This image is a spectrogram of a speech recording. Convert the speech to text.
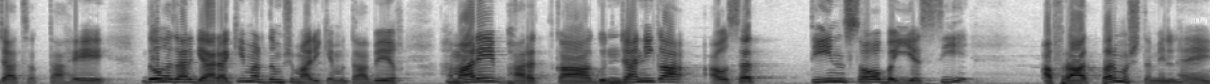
جا سکتا ہے۔ دو ہزار گیارہ کی مردم شماری کے مطابق ہمارے بھارت کا گنجانی کا اوسط تین سو بیسی افراد پر مشتمل ہے۔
